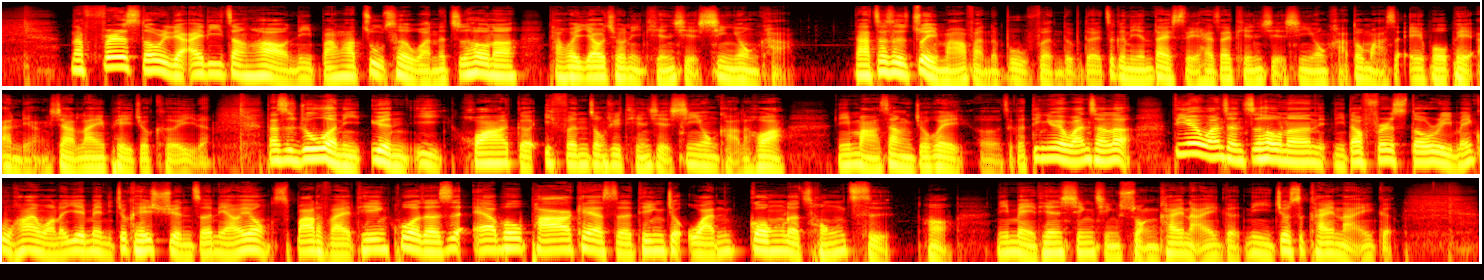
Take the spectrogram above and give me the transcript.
那 First Story 的 ID 账号，你帮它注册完了之后呢，它会要求你填写信用卡。那这是最麻烦的部分，对不对？这个年代谁还在填写信用卡？都马是 Apple Pay 按两下 Line Pay 就可以了。但是如果你愿意花个一分钟去填写信用卡的话，你马上就会呃，这个订阅完成了。订阅完成之后呢，你你到 First Story 美股航海王的页面，你就可以选择你要用 Spotify 听，或者是 Apple Podcast 听，就完工了。从此，哦，你每天心情爽开哪一个，你就是开哪一个。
